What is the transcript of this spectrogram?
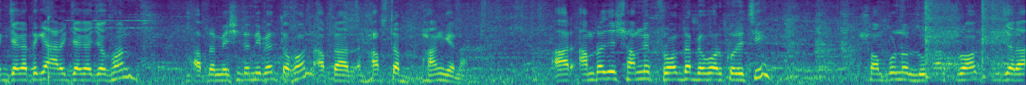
এক জায়গা থেকে আরেক জায়গায় যখন আপনার মেশিনটা নেবেন, তখন আপনার হাফসটা ভাঙে না। আর আমরা যে সামনে ফ্রকটা ব্যবহার করেছি সম্পূর্ণ লোহার ফ্রক নিজেরা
